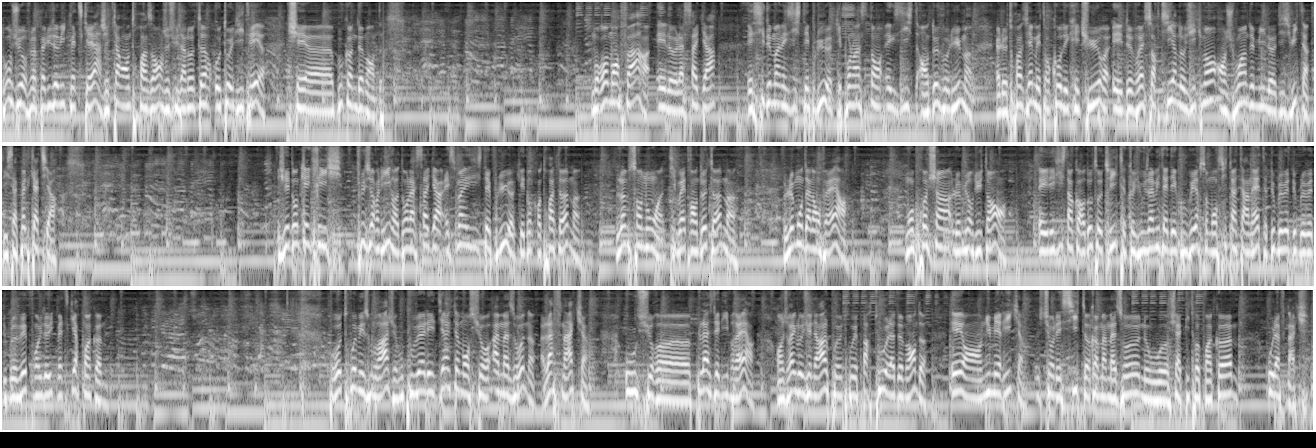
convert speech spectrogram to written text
Bonjour, je m'appelle Ludovic Metzger, j'ai 43 ans, je suis un auteur auto-édité chez euh, Book on Demand. Mon roman phare est la saga Et si demain n'existait plus, euh, qui pour l'instant existe en deux volumes. Le troisième est en cours d'écriture et devrait sortir logiquement en juin 2018. Il s'appelle Katia. J'ai donc écrit plusieurs livres, dont la saga Et si demain n'existait plus, euh, qui est donc en trois tomes. L'homme sans nom, euh, qui va être en deux tomes. Le monde à l'envers. Mon prochain, Le mur du temps. Et il existe encore d'autres titres que je vous invite à découvrir sur mon site internet www.ludovicmetzger.com. Pour retrouver mes ouvrages, vous pouvez aller directement sur Amazon, la Fnac ou sur euh, Place des libraires. En règle générale, vous pouvez me trouver partout à la demande et en numérique sur les sites comme Amazon ou euh, chapitre.com ou la Fnac.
